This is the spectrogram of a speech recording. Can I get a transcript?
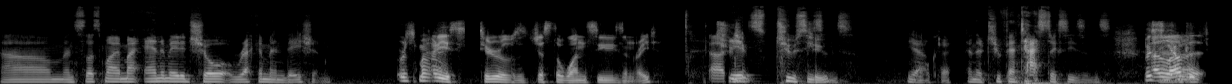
Um, and so that's my, my animated show recommendation. Earth's Mightiest Heroes is just the one season, right? Uh, Two. It's two seasons. Yeah. Okay. And they're two fantastic seasons. But I see, love I'm, it.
